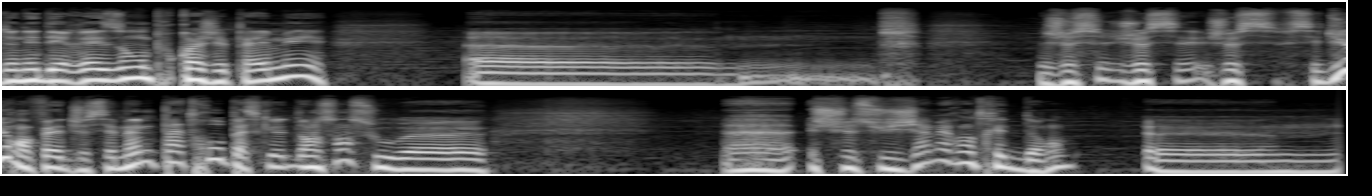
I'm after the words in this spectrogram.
donner des raisons pourquoi j'ai pas aimé. Euh, je c'est dur en fait. Je sais même pas trop parce que dans le sens où euh, je suis jamais rentré dedans. Euh,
